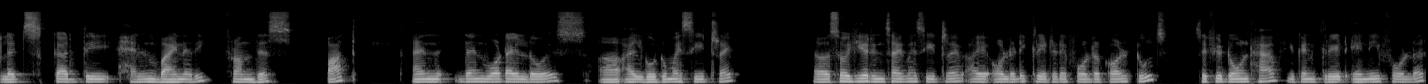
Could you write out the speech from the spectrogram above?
let's cut the Helm binary from this path. And then what I'll do is uh, I'll go to my C drive. Uh, so here inside my C drive, I already created a folder called tools. So if you don't have, you can create any folder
